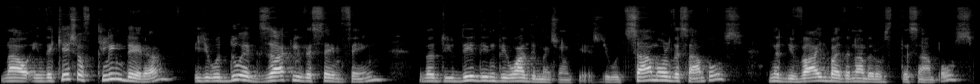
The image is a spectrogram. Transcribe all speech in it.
Now, in the case of clean data, you would do exactly the same thing that you did in the one dimensional case. You would sum all the samples and then divide by the number of the samples.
